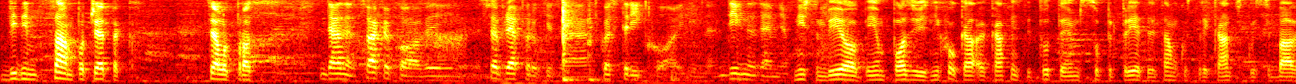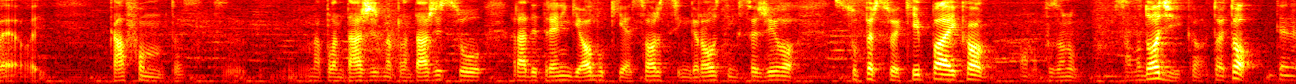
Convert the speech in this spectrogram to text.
vidim sam početak celog procesa. Da, da, svakako, ovaj, sve preporuke za Kostariku, ovaj, divna, divna zemlja. Nisam bio, imam poziv iz njihovog ka, kafe instituta, imam super prijatelji tamo kostarikanci koji se bave ovaj, kafom, to jest na plantaži, na plantaži su, rade treninge, obuke, sourcing, roasting, sve živo, super su ekipa i kao, ono, u fazonu, samo dođi, kao, to je to. Da, da.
